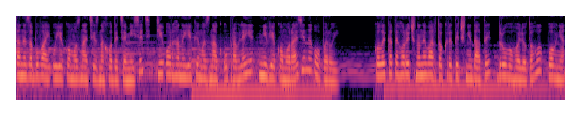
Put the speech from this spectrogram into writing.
та не забувай, у якому знаці знаходиться місяць, ті органи, якими знак управляє, ні в якому разі не оперуй. Коли категорично не варто критичні дати 2 лютого повня,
